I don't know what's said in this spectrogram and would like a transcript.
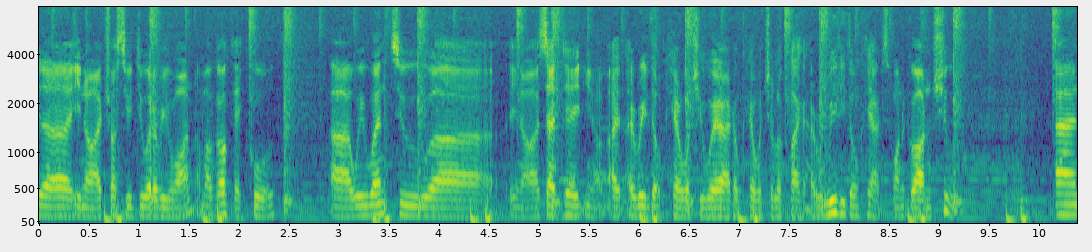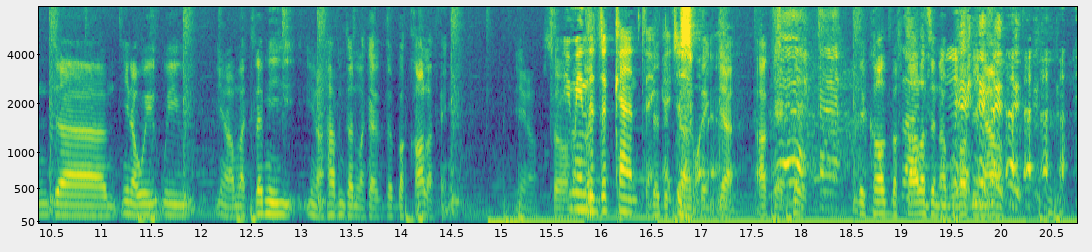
uh, you know, I trust you. Do whatever you want. I'm like, okay, cool. Uh, we went to, uh, you know, I said, hey, you know, I, I really don't care what you wear. I don't care what you look like. I really don't care. I just want to go out and shoot. And um, you know, we, we, you know, I'm like, let me, you know, I haven't done like a, the Baqala thing. So You mean the let's- Dukkan thing. the I just wanna- Yeah. Okay. Cool. They're called Baqalas in Abu Dhabi now.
